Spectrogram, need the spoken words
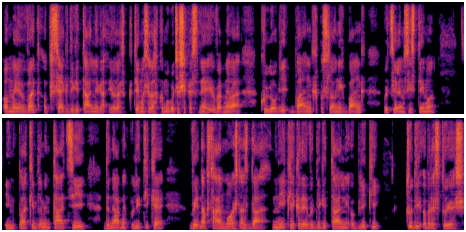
omejevati obseg digitalnega evra, k temu se lahko mogoče še kasneje vrnemo, k vlogi bank, poslovnih bank v celem sistemu in pa k implementaciji denarne politike, vedno obstaja možnost, da nekaj, kar je v digitalni obliki, tudi obrestuješ.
